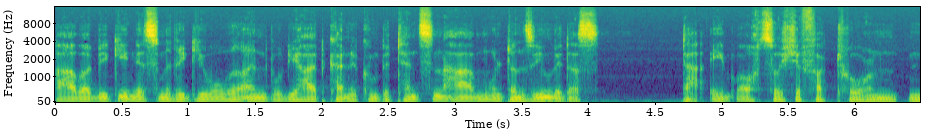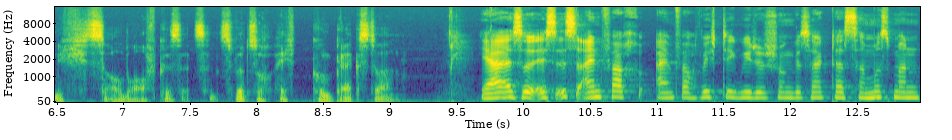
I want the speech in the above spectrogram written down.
aber wir gehen jetzt in eine Region rein, wo die halt keine Kompetenzen haben und dann sehen wir, dass da eben auch solche Faktoren nicht sauber aufgesetzt sind. Es wird auch echt komplex dann. Ja, also es ist einfach, einfach wichtig, wie du schon gesagt hast, da muss man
